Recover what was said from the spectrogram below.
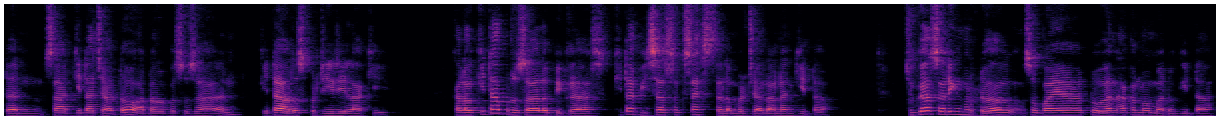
dan saat kita jatuh atau kesusahan, kita harus berdiri lagi. Kalau kita berusaha lebih keras, kita bisa sukses dalam perjalanan kita. Juga sering berdoa supaya Tuhan akan membantu kita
